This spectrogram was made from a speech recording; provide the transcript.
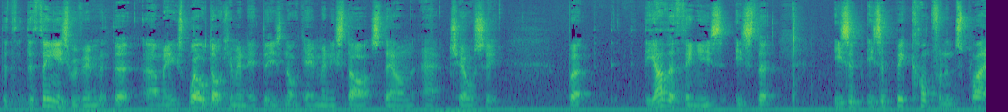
The, the thing is with him that I mean it's well documented that he's not getting many starts down at Chelsea, but the other thing is is that he's a he's a big confidence player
